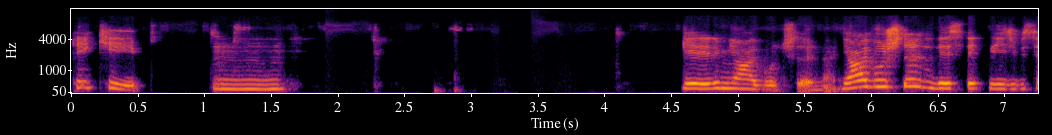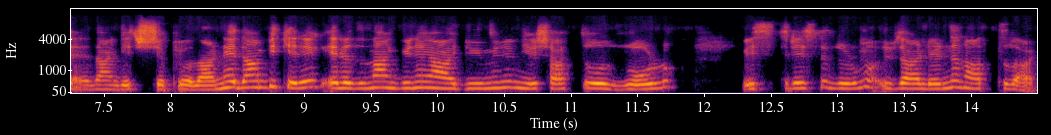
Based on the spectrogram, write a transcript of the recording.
Peki hmm, gelelim yay burçlarına. Yay burçları da destekleyici bir seneden geçiş yapıyorlar. Neden? Bir kere en azından güney ay düğümünün yaşattığı o zorluk ve stresli durumu üzerlerinden attılar.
